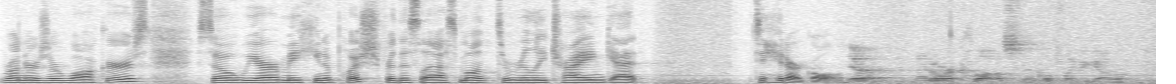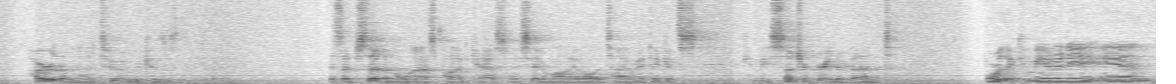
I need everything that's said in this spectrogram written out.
runners or walkers. So we are making a push for this last month to really try and get to hit our goal. Yeah, and I know we're close, and hopefully we go higher than that too, because as I've said in the last podcast, and I say to Molly all the time, I think it's can be such a great event for the community and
